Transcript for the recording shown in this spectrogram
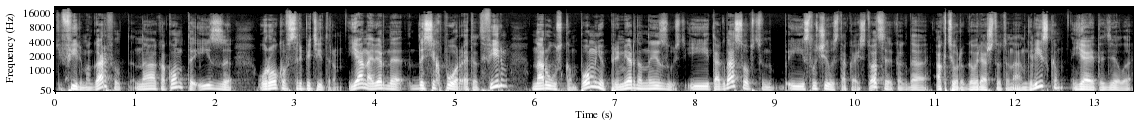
фильма Гарфилд на каком-то из уроков с репетитором. Я, наверное, до сих пор этот фильм на русском помню примерно наизусть. И тогда, собственно, и случилась такая ситуация, когда актеры говорят что-то на английском, я это дело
